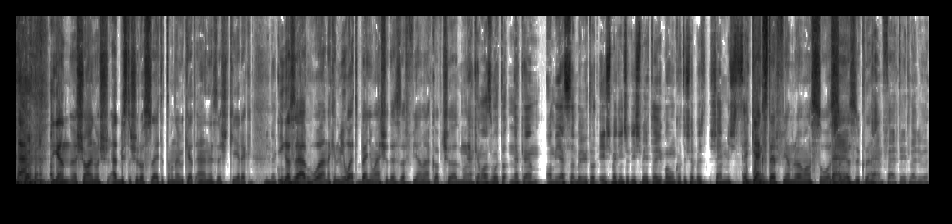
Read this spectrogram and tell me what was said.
Igen, sajnos, hát biztos, hogy rosszul ejtettem a nevüket, elnézést kérek. Igazából neked mi volt benyomásod ezzel a filmmel kapcsolatban? Nekem az volt, a, nekem, ami eszembe jutott, és megint csak ismételjük magunkat, és ebben semmi Egy gangster filmről van szó, azt szögezzük le. Nem feltétlenül.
